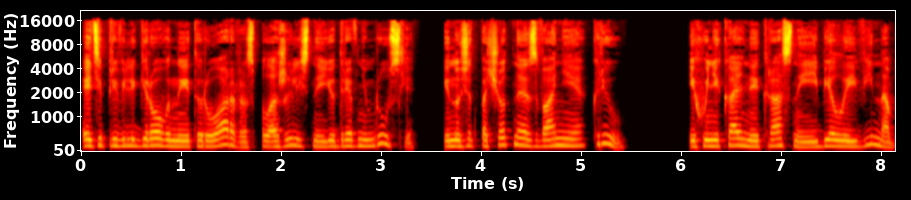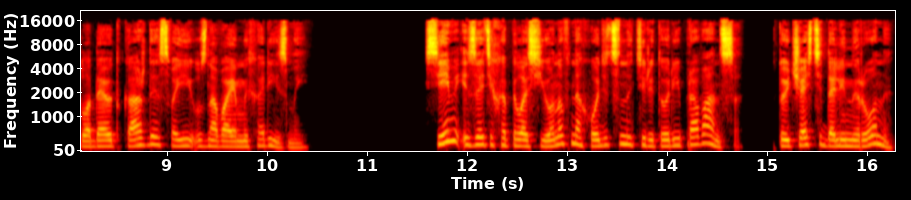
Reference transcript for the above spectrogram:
Эти привилегированные теруары расположились на ее древнем русле, и носят почетное звание крю. Их уникальные красные и белые вина обладают каждой своей узнаваемой харизмой. Семь из этих апелласьонов находятся на территории Прованса, в той части долины Роны,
